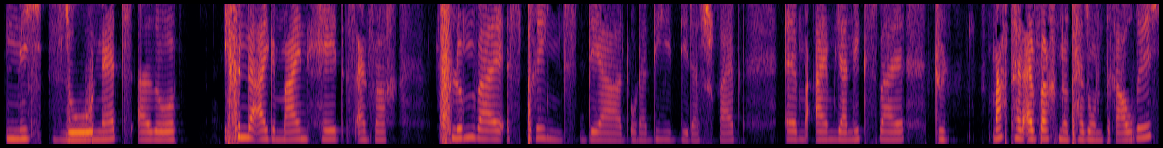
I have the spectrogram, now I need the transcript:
nicht so nett. Also ich finde allgemein Hate ist einfach schlimm, weil es bringt der oder die, die das schreibt, ähm, einem ja nichts, weil du machst halt einfach eine Person traurig,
